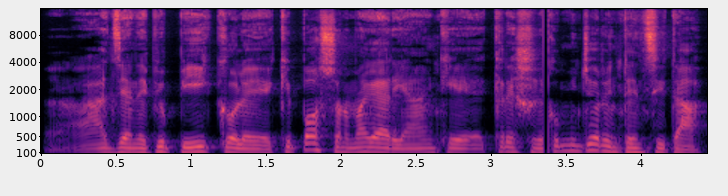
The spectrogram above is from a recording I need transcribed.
aziende più piccole che possono magari anche crescere con maggiore intensità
